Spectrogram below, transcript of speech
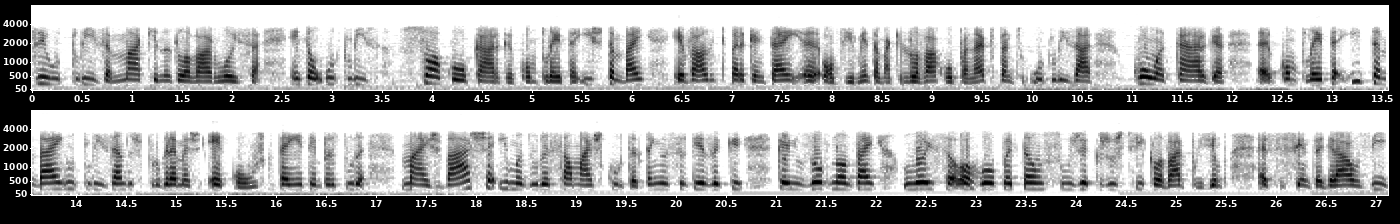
Se utiliza máquina de lavar louça, então utilize só com a carga completa. Isto também é válido para quem tem, eh, obviamente, a máquina de lavar roupa, não é? Portanto, utilizar com a carga uh, completa e também utilizando os programas Eco, os que têm a temperatura mais baixa e uma duração mais curta. Tenho a certeza que quem nos ouve não tem loiça ou roupa tão suja que justifique lavar, por exemplo, a 60 graus e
